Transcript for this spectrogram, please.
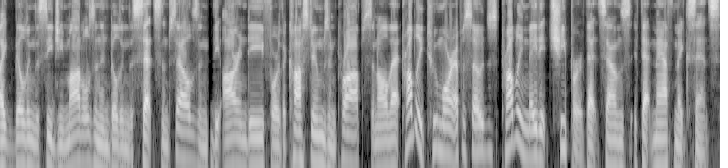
like building the CG models and then building the sets themselves and the R&D for the costumes and props and all that. Probably two more episodes probably made it cheaper. That sounds if that math makes sense.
